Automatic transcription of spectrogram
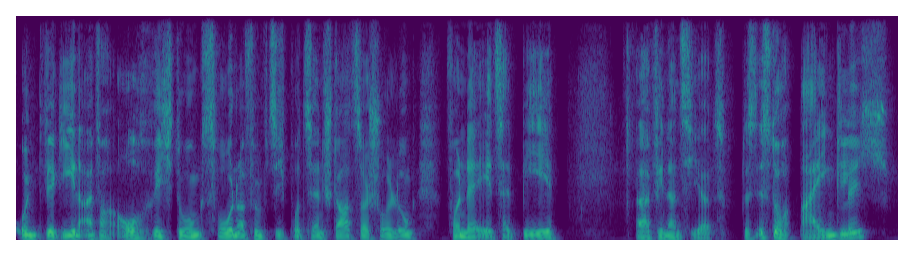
und wir gehen einfach auch Richtung 250 Prozent Staatsverschuldung von der EZB äh, finanziert. Das ist doch eigentlich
